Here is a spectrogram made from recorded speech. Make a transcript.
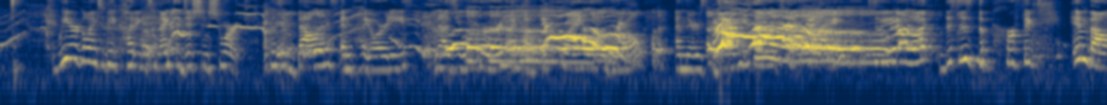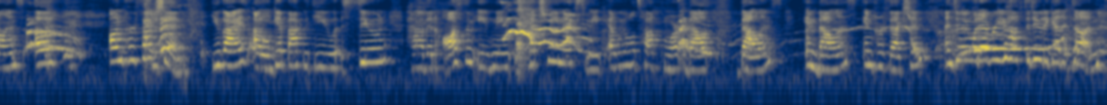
We are going to be cutting tonight's edition short because of balance and priorities. And as you heard, I have a crying little girl, and there's doggies crying. So you know what? This is the perfect imbalance of on perfection. You guys, I will get back with you soon. Have an awesome evening. Catch me next week, and we will talk more about balance imbalance, imperfection, and doing whatever you have to do to get it done.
